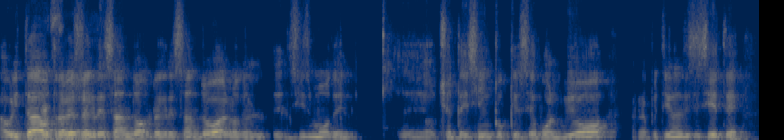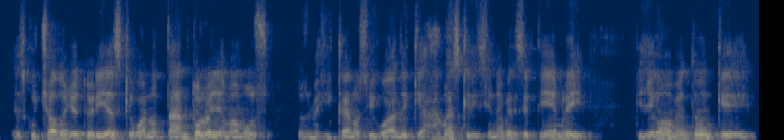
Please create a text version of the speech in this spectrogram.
Ahorita otra vez regresando, regresando a lo del, sismo del 85 eh, que se volvió a repetir en el 17, he escuchado yo teorías que, bueno, tanto lo llamamos los mexicanos igual, de que aguas, que 19 de septiembre y que llega un momento en que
